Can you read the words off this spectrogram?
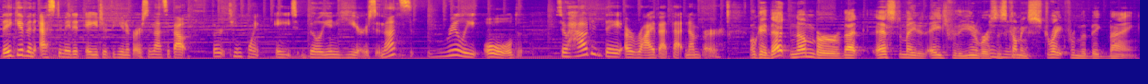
they give an estimated age of the universe, and that's about 13.8 billion years. And that's really old. So, how did they arrive at that number? Okay, that number, that estimated age for the universe is coming straight from the Big Bang.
